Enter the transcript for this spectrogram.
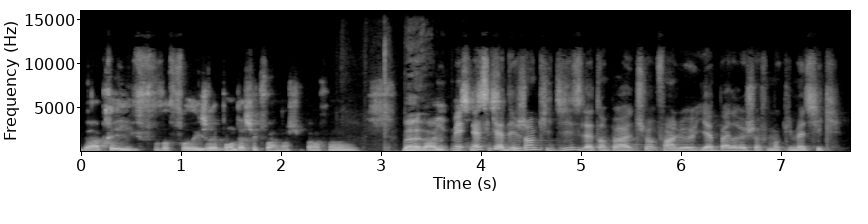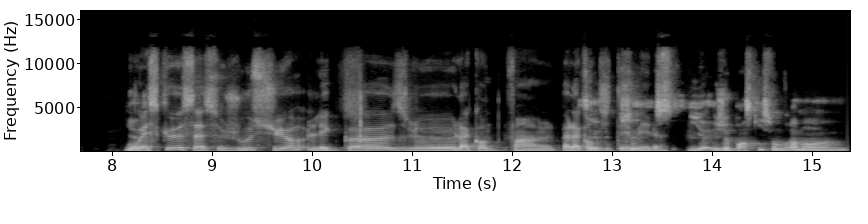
bah, après, il faudrait que je réponde à chaque fois, non? Je sais pas. Enfin, bah, mais, est-ce qu'il y a des gens qui disent la température, enfin, il n'y a pas de réchauffement climatique? Ou est-ce que ça se joue sur les causes, le, la, enfin, pas la quantité, mais. Je pense qu'ils sont vraiment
